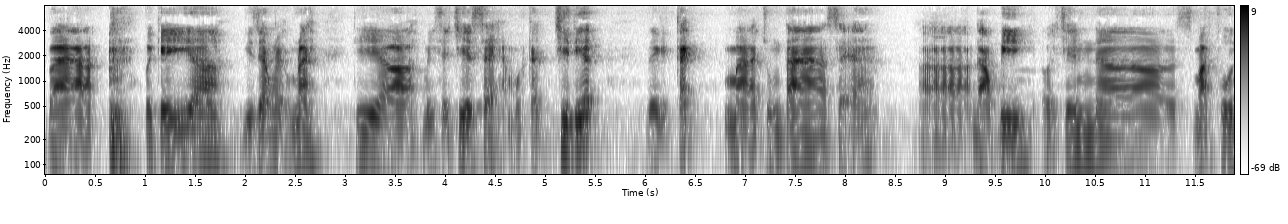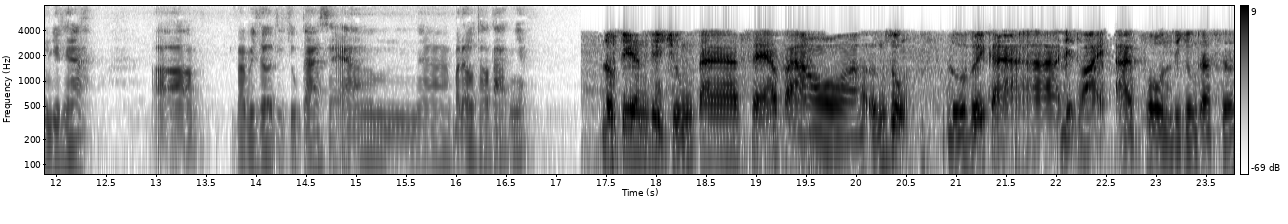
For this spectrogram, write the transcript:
Và với cái à, video ngày hôm nay thì à, mình sẽ chia sẻ một cách chi tiết về cái cách mà chúng ta sẽ à, đào pi ở trên à, smartphone như thế nào. À, và bây giờ thì chúng ta sẽ à, bắt đầu thao tác nhé. Đầu tiên thì chúng ta sẽ vào à, ứng dụng đối với cả à, điện thoại iPhone thì chúng ta sẽ,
